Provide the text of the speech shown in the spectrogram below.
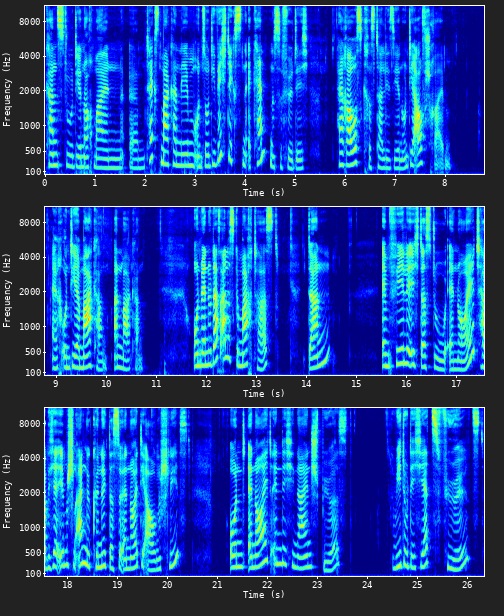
kannst du dir nochmal einen ähm, Textmarker nehmen und so die wichtigsten Erkenntnisse für dich herauskristallisieren und dir aufschreiben. Ach, und dir markern, anmarkern. Und wenn du das alles gemacht hast, dann empfehle ich, dass du erneut, habe ich ja eben schon angekündigt, dass du erneut die Augen schließt und erneut in dich hineinspürst, wie du dich jetzt fühlst,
